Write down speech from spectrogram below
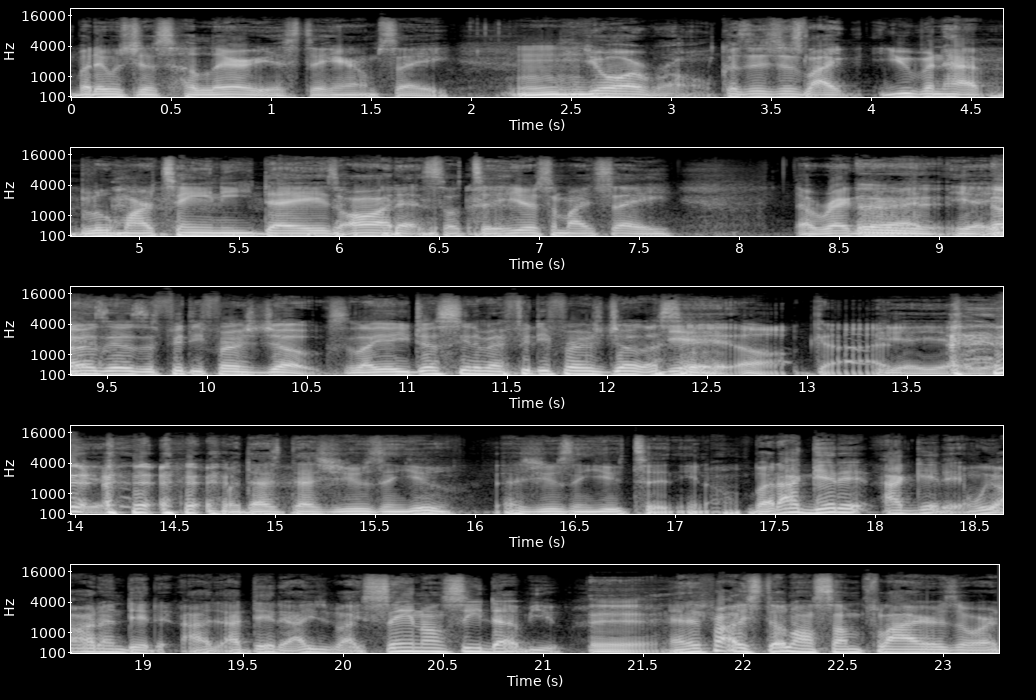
but it was just hilarious to hear him say Mm-hmm. you're wrong because it's just like you've been having blue martini days, all that. So to hear somebody say a regular, yeah, that yeah, was it was a 51st joke. So like, yeah, you just seen him at 51st joke. I Yeah. said, oh god, yeah, yeah, yeah, yeah. but that's that's using you. That's using you to you know. But I get it. I get it. We all done did it. I, I did it. I used to like seen on CW, Yeah. and it's probably still on some flyers or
